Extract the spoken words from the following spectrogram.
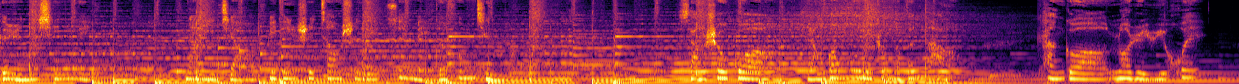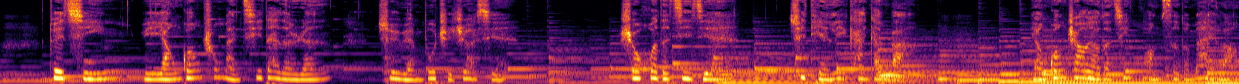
个人的心里。那一角必定是教室里最美的风景了。享受过阳光沐浴中的奔跑，看过落日余晖，对晴与阳光充满期待的人，却远不止这些。收获的季节，去田里看看吧。阳光照耀的金黄色的麦浪，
